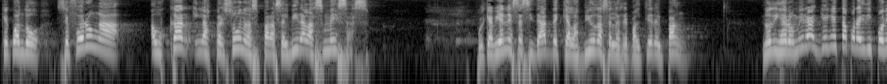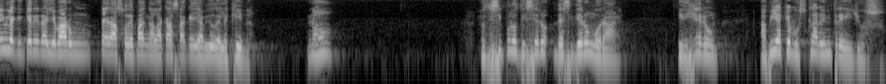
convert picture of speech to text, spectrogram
que cuando se fueron a, a buscar las personas para servir a las mesas, porque había necesidad de que a las viudas se les repartiera el pan, no dijeron, mira, ¿quién está por ahí disponible que quiere ir a llevar un pedazo de pan a la casa que ella vio de la esquina? No. Los discípulos decidieron orar y dijeron, había que buscar entre ellos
